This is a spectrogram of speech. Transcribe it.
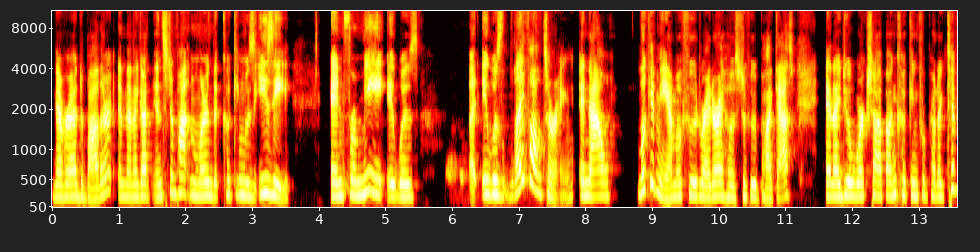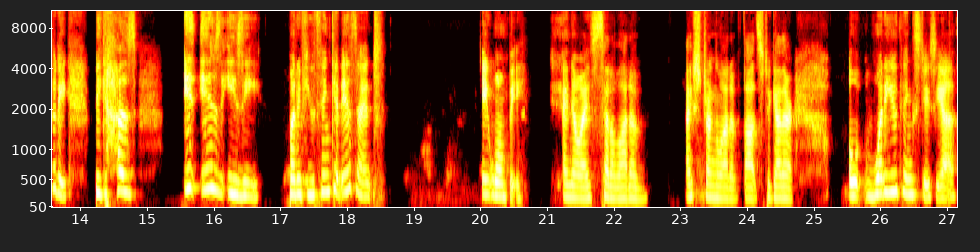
never had to bother. And then I got an Instant Pot and learned that cooking was easy. And for me, it was uh, it was life altering. And now look at me, I'm a food writer, I host a food podcast, and I do a workshop on cooking for productivity because it is easy. But if you think it isn't, it won't be. I know I said a lot of I strung a lot of thoughts together. Oh, what do you think, Stacia?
